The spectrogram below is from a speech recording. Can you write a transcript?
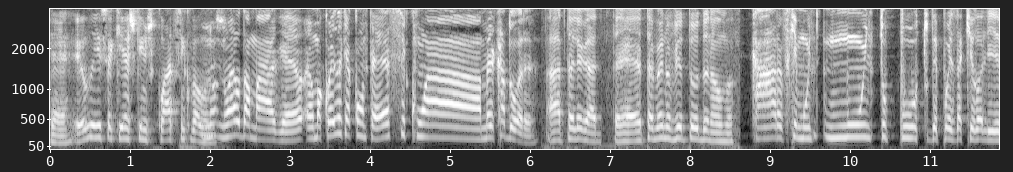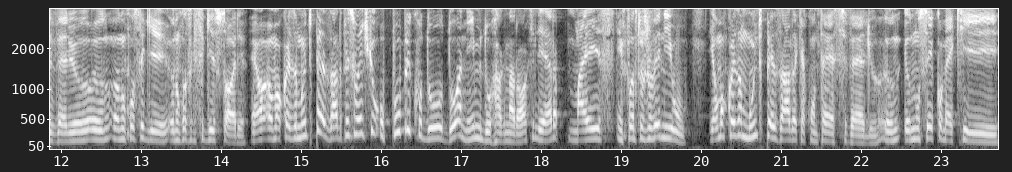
É, eu li isso aqui acho que uns 4, 5 Não, volumes. não é o da maga, é é uma coisa que acontece com a mercadora. Ah, tô ligado. É, Eu também não vi tudo, não, mano. Cara, eu fiquei muito, muito puto depois daquilo ali, velho. Eu, eu- eu não consegui, eu não consegui seguir a história. É uma coisa muito pesada, principalmente que o público do, do anime, do Ragnarok, ele era mais infanto-juvenil. E é uma coisa muito pesada que acontece, velho. Eu, eu não sei como é que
